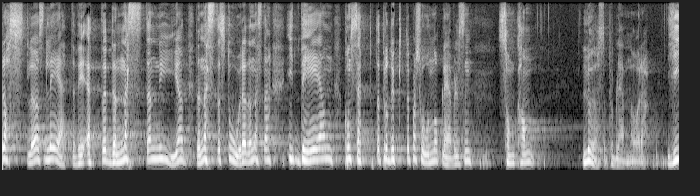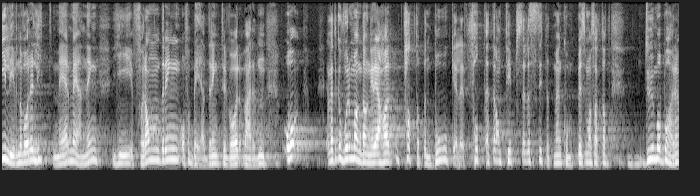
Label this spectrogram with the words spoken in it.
rastløst leter vi etter det neste nye, det neste store, den neste ideen, konseptet, produktet, personen, opplevelsen som kan løse problemene våre. Gi livene våre litt mer mening, gi forandring og forbedring til vår verden. Og jeg vet ikke hvor mange ganger jeg har tatt opp en bok eller fått et eller annet tips eller sittet med en kompis som har sagt at du må bare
